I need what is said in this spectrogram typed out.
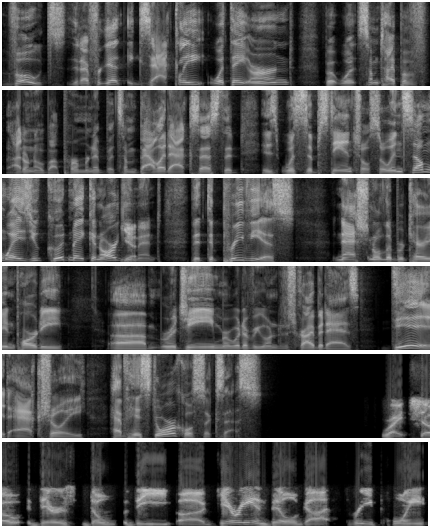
votes. Did I forget exactly what they earned? But what some type of I don't know about permanent, but some ballot access that is was substantial. So in some ways, you could make an argument that the previous National Libertarian Party um, regime, or whatever you want to describe it as, did actually have historical success. Right. So there's the the uh, Gary and Bill got three point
